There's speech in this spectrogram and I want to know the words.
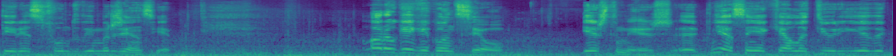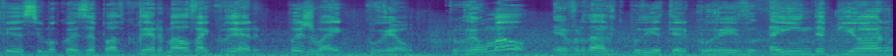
ter esse fundo de emergência. Ora, o que é que aconteceu este mês? Eh, conhecem aquela teoria de que se uma coisa pode correr mal, vai correr? Pois bem, correu. Correu mal, é verdade que podia ter corrido ainda pior.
